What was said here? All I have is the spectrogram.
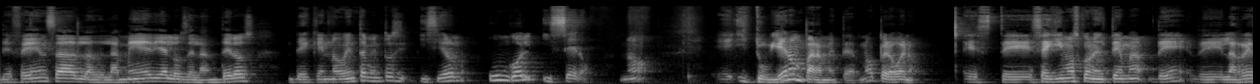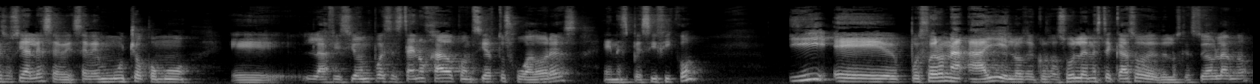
defensas, la, la media, los delanteros, de que en 90 minutos hicieron un gol y cero, ¿no? Eh, y tuvieron para meter, ¿no? Pero bueno, este, seguimos con el tema de, las redes sociales, se ve, se ve mucho como eh, la afición pues está enojado con ciertos jugadores en específico. Y eh, pues fueron ahí, los de Cruz Azul en este caso, de, los que estoy hablando,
